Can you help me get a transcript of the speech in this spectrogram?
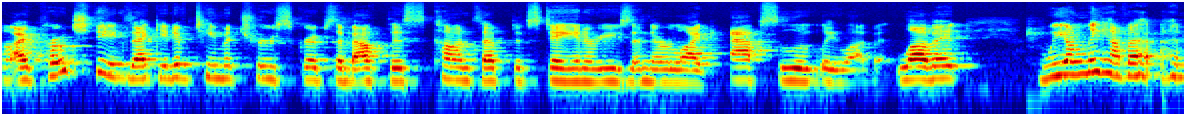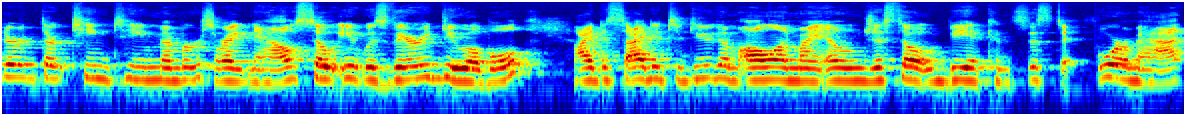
I approached the executive team at TrueScripts about this concept of stay interviews, and they're like, absolutely love it. Love it. We only have 113 team members right now, so it was very doable. I decided to do them all on my own just so it would be a consistent format.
